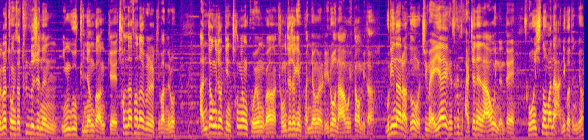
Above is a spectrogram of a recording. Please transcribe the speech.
이걸 통해서 툴루즈는 인구 균형과 함께 첨단 산업을 기반으로 안정적인 청년 고용과 경제적인 번영을 이루어 나가고 있다고 합니다. 우리나라도 지금 AI가 계속해서 발전해 나가고 있는데 좋은 신호만은 아니거든요.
